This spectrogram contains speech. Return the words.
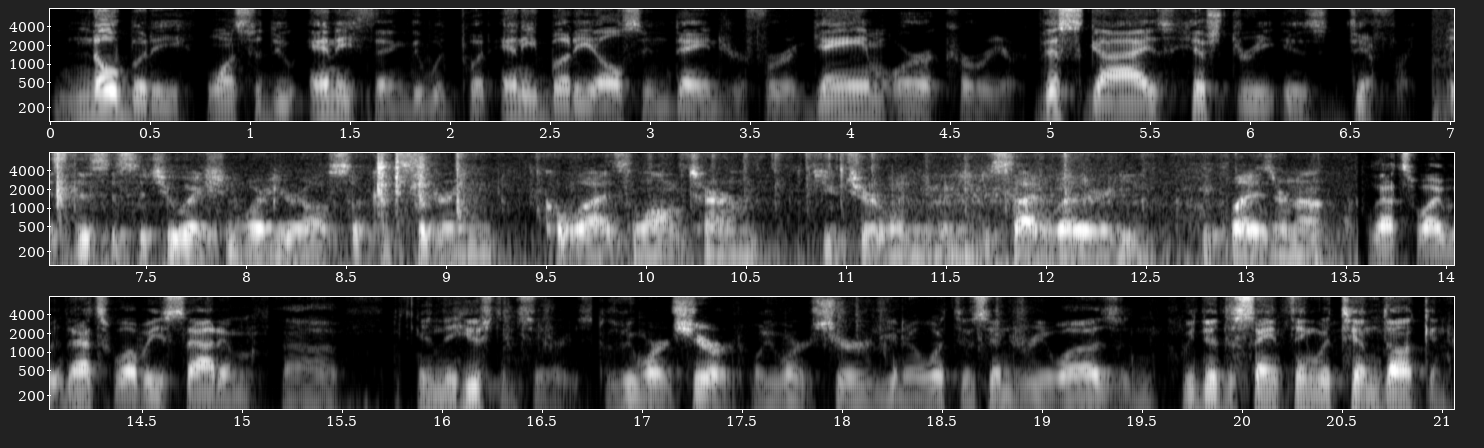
Nobody wants to do anything that would put anybody else in danger for a game or a career. This guy's history is different. Is this a situation where you're also considering Kawhi's long-term future when you, when you decide whether he, he plays or not? That's why we, that's why we sat him uh, in the Houston series because we weren't sure. We weren't sure, you know, what this injury was, and we did the same thing with Tim Duncan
